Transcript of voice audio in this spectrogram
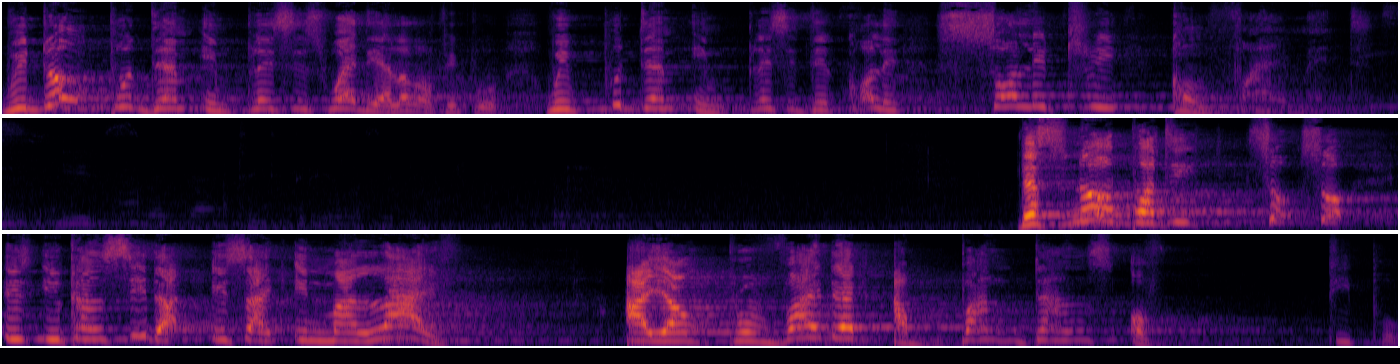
We don't put them in places where there are a lot of people. We put them in places, they call it solitary confinement. There's nobody. So, so you can see that it's like in my life, I am provided abundance of people.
